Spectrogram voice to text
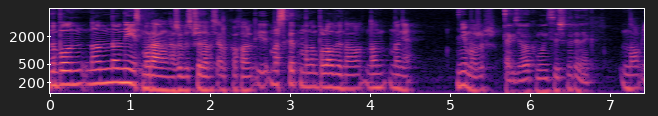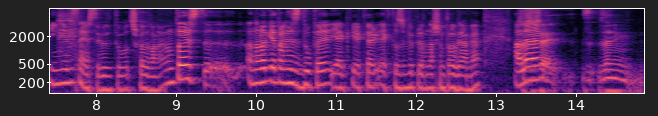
no bo no, no nie jest moralne, żeby sprzedawać alkohol. I Masz sklep monopolowy, no, no, no nie. Nie możesz. Tak działa komunistyczny rynek. No i nie dostaniesz tego tytułu odszkodowania. No to jest e, analogia trochę z dupy, jak, jak, jak to zwykle w naszym programie, ale... Z- zanim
